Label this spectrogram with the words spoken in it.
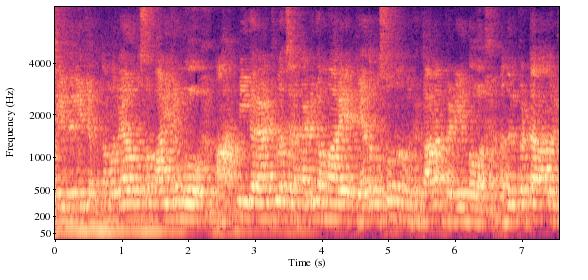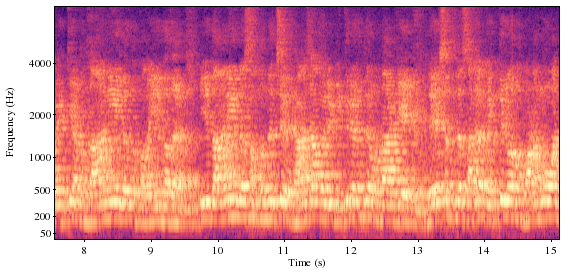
ചെയ്തിരിക്കും. നമ്മൾ വേദപുസ്തകം വായിക്കുമ്പോൾ ആത്മീകരായിട്ടുള്ള ചില കഴുകന്മാരെ വേദപുസ്തകത്തിൽ നമുക്ക് കാണാൻ കഴിയുന്നു അതിൽപ്പെട്ട ഒരു വ്യക്തിയാണ് ദാനിയൽ എന്ന് പറയുന്നത്. ഈ ദാനിയലിനെ സംബന്ധിച്ച് രാജാവ് ഒരു വിഗ്രഹത്തെ ഉണ്ടാക്കി ദേശത്തിലെ സകല വ്യക്തികളും വണങ്ങുവാൻ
